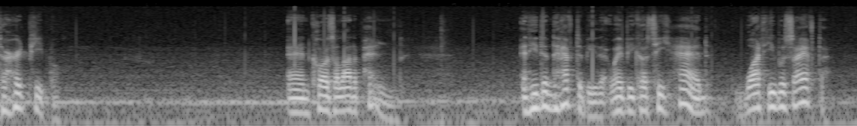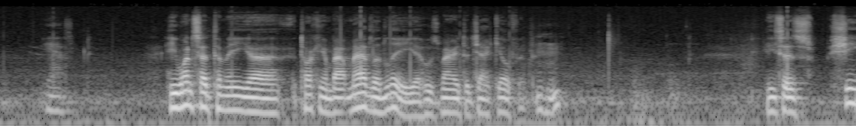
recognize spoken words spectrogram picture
to hurt people and cause a lot of pain. And he didn't have to be that way because he had what he was after. Yes. He once said to me, uh, talking about Madeline Lee, uh, who's married to Jack Gilford, Mm-hmm. he says, She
